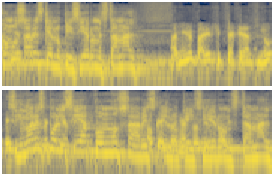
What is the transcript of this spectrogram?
¿cómo sabes que lo que hicieron está mal? A mí me parece exagerado. No, si no eres policía, ¿cómo sabes okay, que lo que hicieron está mal?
